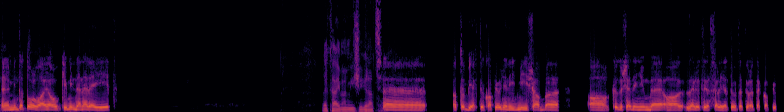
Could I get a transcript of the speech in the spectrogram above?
eh, mint a tolvaj, ahol ki minden erejét a többiektől kapja, ugyanígy mi is a, a közös edényünkbe az erőt, hogy ezt felé töltetőletek kapjuk.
